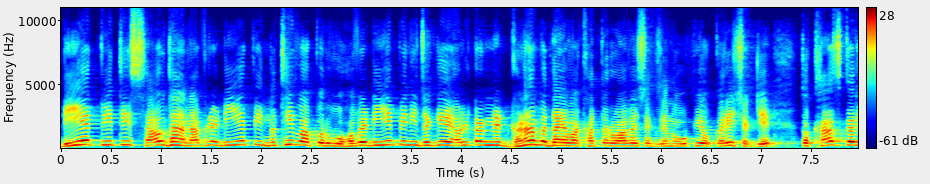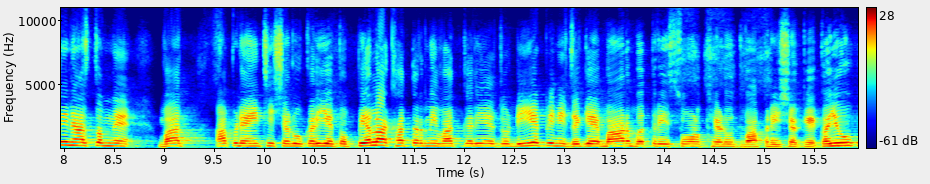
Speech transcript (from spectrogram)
ડીએપીથી સાવધાન. આપણે ડીએપી નથી વાપરવું. હવે ડીએપીની જગ્યાએ અલ્ટરનેટ ઘણા બધા એવા ખાતરો આવે છે જેનો ઉપયોગ કરી શકીએ. તો ખાસ કરીને આજ તમને વાત આપણે અહીંથી શરૂ કરીએ તો પહેલા ખાતરની વાત કરીએ જો ડીએપીની જગ્યાએ બાર, બત્રીસ, સોળ ખેડૂત વાપરી શકે. કયું?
